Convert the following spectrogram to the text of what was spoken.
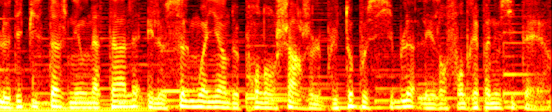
le dépistage néonatal est le seul moyen de prendre en charge le plus tôt possible les enfants drépanocytaires.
